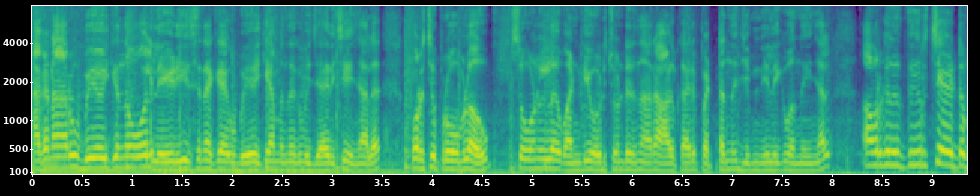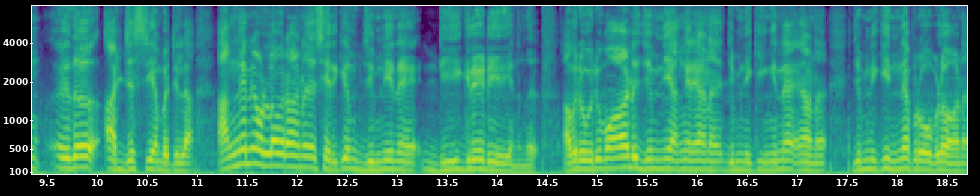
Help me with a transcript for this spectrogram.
വാഗണാർ ഉപയോഗിക്കുന്ന പോലെ ലേഡീസിനൊക്കെ ഉപയോഗിക്കാമെന്നൊക്കെ വിചാരിച്ചു കഴിഞ്ഞാൽ കുറച്ച് പ്രോബ്ലം ആവും. സോണിൽ വണ്ടി ഓടിച്ചുകൊണ്ടിരുന്ന ആൾക്കാർ പെട്ടെന്ന് ജിംനിയിലേക്ക് വന്നു കഴിഞ്ഞാൽ അവർക്കിത് തീർച്ചയായിട്ടും ഇത് അഡ്ജസ്റ്റ് ചെയ്യാൻ പറ്റില്ല. അങ്ങനെയുള്ളവരാണ് ശരിക്കും ജിംനിനെ ഡീഗ്രേഡ് ചെയ്യുന്നത്. അവർ ഒരുപാട് ജിംനി അങ്ങനെയാണ് ജിംനിക്ക് ഇങ്ങനെയാണ് ജിംനിക്ക് ഇന്ന പ്രോബ്ലമാണ്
